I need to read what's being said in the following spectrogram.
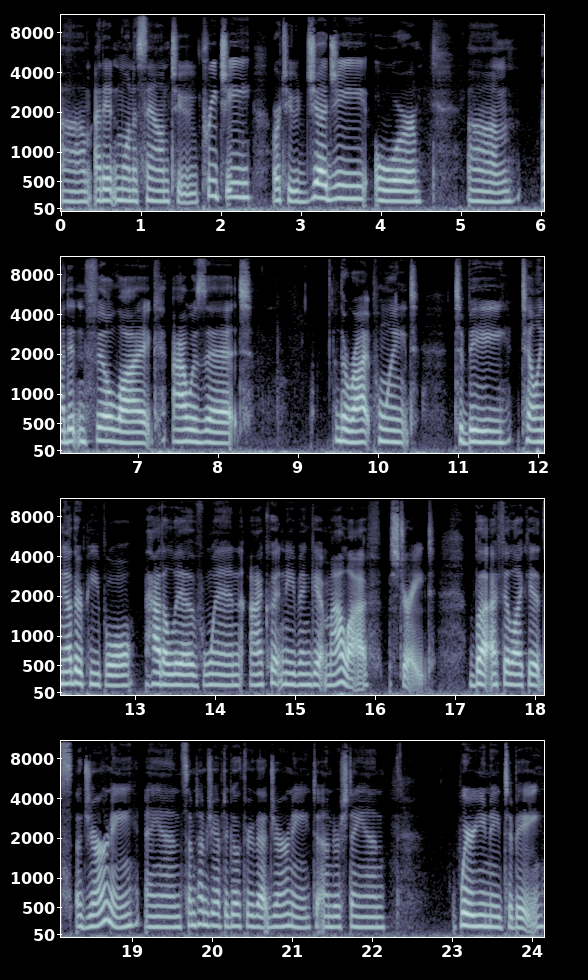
um, I didn't want to sound too preachy or too judgy, or um, I didn't feel like I was at the right point to be telling other people how to live when I couldn't even get my life straight. But I feel like it's a journey, and sometimes you have to go through that journey to understand where you need to be.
